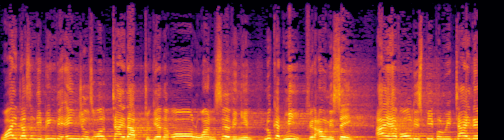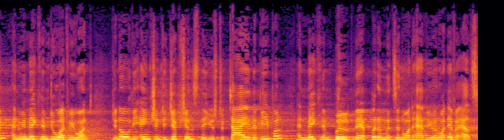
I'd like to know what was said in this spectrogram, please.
why doesn't he bring the angels all tied up together, all one serving him? Look at me, Firaun is saying. I have all these people, we tie them and we make them do what we want. You know, the ancient Egyptians, they used to tie the people and make them build their pyramids and what have you and whatever else.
